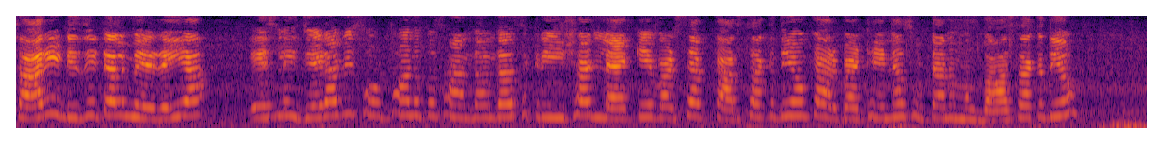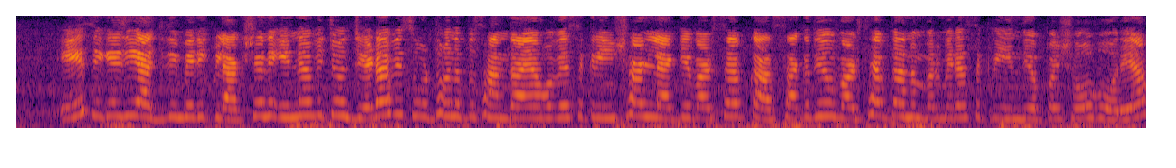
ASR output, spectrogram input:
ਸਾਰੀ ਡਿਜੀਟਲ ਮਿਲ ਰਹੀ ਆ। ਇਸ ਲਈ ਜਿਹੜਾ ਵੀ ਸੂਟ ਤੁਹਾਨੂੰ ਪਸੰਦ ਆਉਂਦਾ ਸਕਰੀਨਸ਼ਾਟ ਲੈ ਕੇ WhatsApp ਕਰ ਸਕਦੇ ਹੋ, ਘਰ ਬੈਠੇ ਇਹਨਾਂ ਸੂਟਾਂ ਨੂੰ ਮੰਗਵਾ ਸਕਦੇ ਹੋ। ਇਹ ਸੀਗੇ ਜੀ ਅੱਜ ਦੀ ਮੇਰੀ ਕਲੈਕਸ਼ਨ ਇਹਨਾਂ ਵਿੱਚੋਂ ਜਿਹੜਾ ਵੀ ਸੂਟ ਤੁਹਾਨੂੰ ਪਸੰਦ ਆਇਆ ਹੋਵੇ ਸਕਰੀਨਸ਼ਾਟ ਲੈ ਕੇ WhatsApp ਕਰ ਸਕਦੇ ਹੋ। WhatsApp ਦਾ ਨੰਬਰ ਮੇਰਾ ਸਕਰੀਨ ਦੇ ਉੱਪਰ ਸ਼ੋ ਹੋ ਰਿਹਾ।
